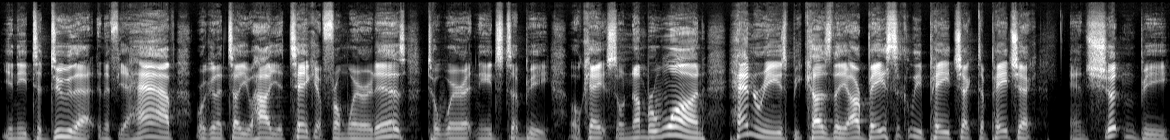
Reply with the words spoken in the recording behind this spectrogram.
you need to do that. And if you have, we're going to tell you how you take it from where it is to where it needs to be. Okay, so number one, Henry's, because they are basically paycheck to paycheck, and shouldn't be,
